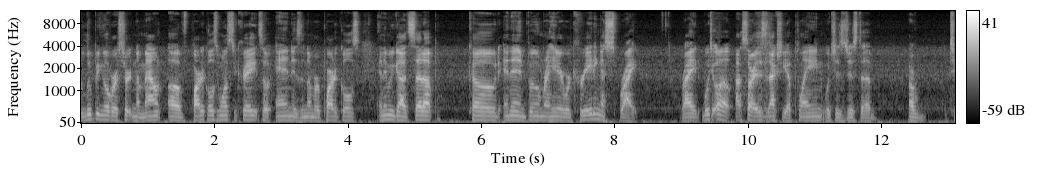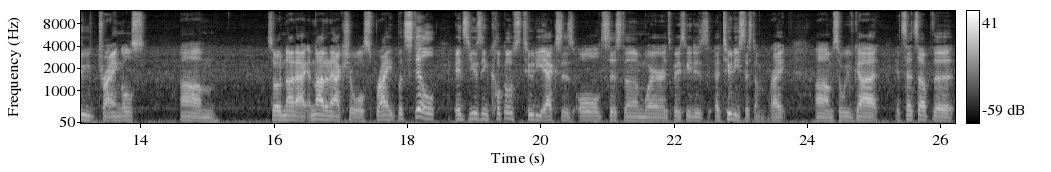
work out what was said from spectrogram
looping over a certain amount of particles it wants to create. So n is the number of particles. And then we got setup code, and then boom, right here, we're creating a sprite, right? Which, oh, sorry, this is actually a plane, which is just a, a two triangles. Um, so not a, not an actual sprite, but still, it's using Cocos 2DX's old system where it's basically just a 2D system, right? Um, so we've got, it sets up the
